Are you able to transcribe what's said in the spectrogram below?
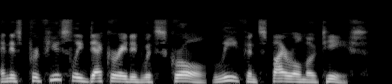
and is profusely decorated with scroll, leaf and spiral motifs.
